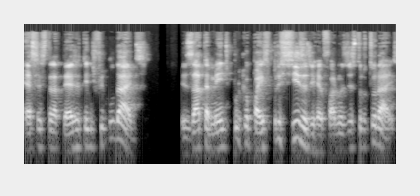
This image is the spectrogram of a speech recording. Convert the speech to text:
essa estratégia tem dificuldades, exatamente porque o país precisa de reformas estruturais.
